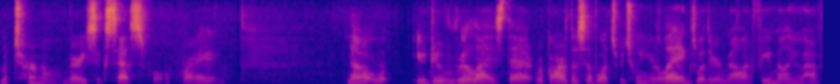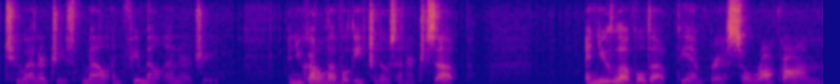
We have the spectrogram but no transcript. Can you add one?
maternal, very successful, right? Now, you do realize that regardless of what's between your legs, whether you're male or female, you have two energies, male and female energy. And you got to level each of those energies up. And you leveled up the Empress, so rock on.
